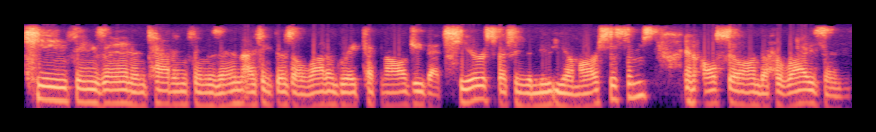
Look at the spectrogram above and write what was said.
keying things in and tabbing things in. I think there's a lot of great technology that's here, especially the new EMR systems, and also on the horizon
